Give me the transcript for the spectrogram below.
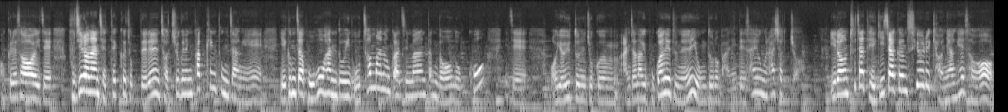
어, 그래서 이제 부지런한 재테크족들은 저축은행 파킹 통장에 예금자 보호 한도인 5천만 원까지만 딱 넣어놓고 이제 어, 여윳돈을 조금 안전하게 보관해두는 용도로 많이들 사용을 하셨죠. 이런 투자 대기 자금 수요를 겨냥해서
